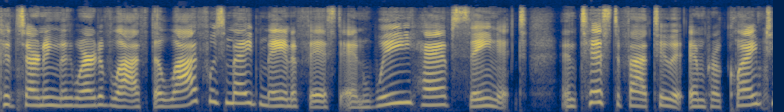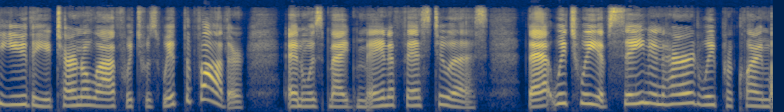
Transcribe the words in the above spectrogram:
concerning the word of life. The life was made manifest, and we have seen it, and testify to it, and proclaim to you the eternal life which was with the Father, and was made manifest to us. That which we have seen and heard, we proclaim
